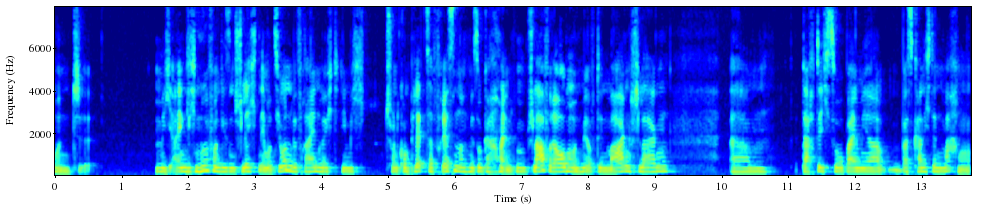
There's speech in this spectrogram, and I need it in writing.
und mich eigentlich nur von diesen schlechten Emotionen befreien möchte, die mich schon komplett zerfressen und mir sogar meinen Schlaf rauben und mir auf den Magen schlagen, ähm, dachte ich so bei mir, was kann ich denn machen?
